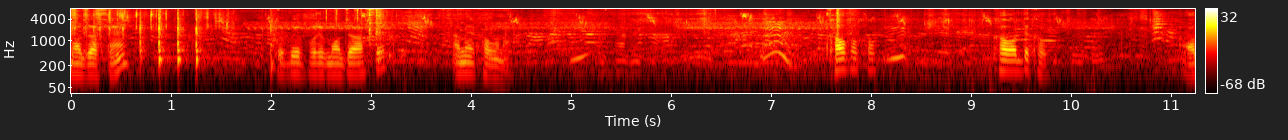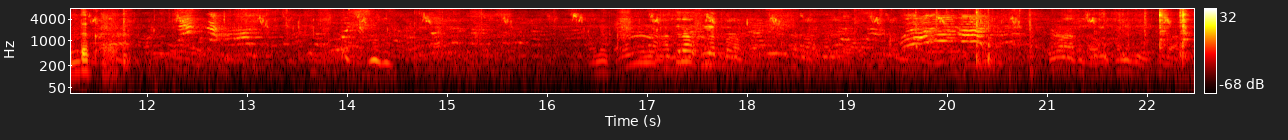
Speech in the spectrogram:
মজা আছে হ্যাঁ? তো বেরপুরি মজা আছে, আমি আর খাব না। খাও খাও খাও। খাও, অর্ধেক খাও। অর্ধেক খাও। 그러나그다음을거 리.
